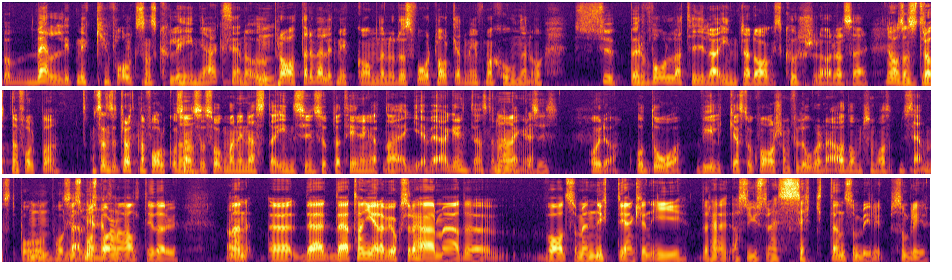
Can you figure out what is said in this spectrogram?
var väldigt mycket folk som skulle in i aktien och Mm. pratade väldigt mycket om den och det var svårtolkat med informationen och supervolatila intradags kursrörelser. Ja, och sen så tröttnar folk bara. Och sen så tröttnade folk och sen Ja. så såg man i nästa insynsuppdatering att nej, GV äger inte ens den här Nej, längre. precis. Oj då. Och då, vilka står kvar som förlorarna? Ja, de som var sämst på, Mm. på att sälja. Småspararna alltid där ju. Ja. Men eh, där, där tangerar vi också det här med eh, vad som är nytt egentligen i den här, alltså just den här sekten som blir. Som blir.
